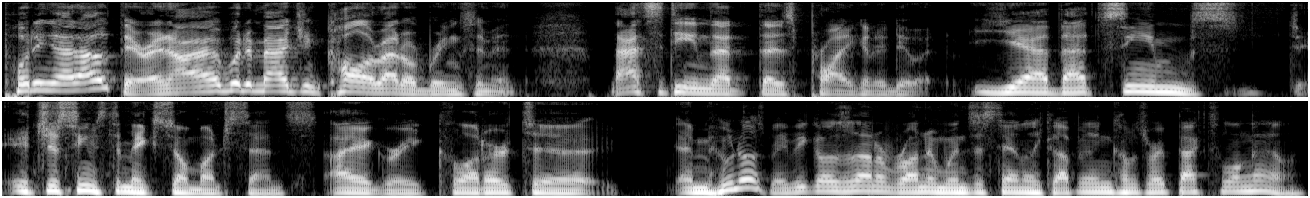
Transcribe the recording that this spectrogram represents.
putting that out there, and I would imagine Colorado brings him in. That's the team that that's probably going to do it. Yeah, that seems. It just seems to make so much sense. I agree. Clutter to, and who knows? Maybe he goes on a run and wins the Stanley Cup and then comes right back to Long Island.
